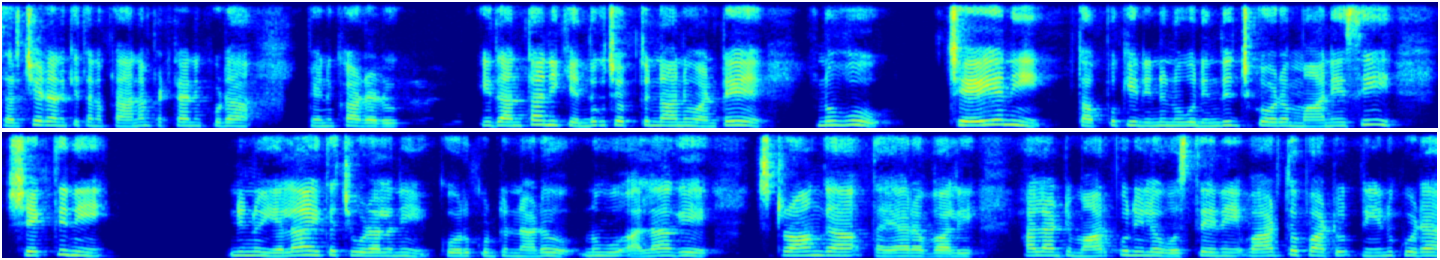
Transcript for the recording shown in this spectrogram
సరిచేయడానికి తన ప్రాణం పెట్టడానికి కూడా వెనుకాడాడు. ఇదంతా నీకు ఎందుకు చెప్తున్నాను అంటే నువ్వు చేయని తప్పుకి నిన్ను నువ్వు నిందించుకోవడం మానేసి శక్తిని నిన్ను ఎలా అయితే చూడాలని కోరుకుంటున్నాడో నువ్వు అలాగే స్ట్రాంగ్గా తయారవ్వాలి. అలాంటి మార్పు నీలో వస్తేనే వాటితో పాటు నేను కూడా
